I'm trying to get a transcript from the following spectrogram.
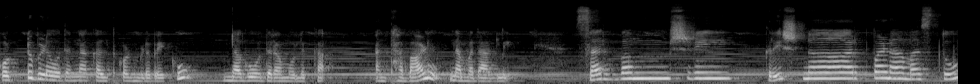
ಕೊಟ್ಟು ಬಿಡೋದನ್ನು ಕಲ್ತ್ಕೊಂಡ್ಬಿಡಬೇಕು ನಗುವುದರ ಮೂಲಕ. ಅಂಥ ಬಾಳು ನಮ್ಮದಾಗಲಿ. ಸರ್ವಂ ಶ್ರೀ ಕೃಷ್ಣಾರ್ಪಣಮಸ್ತು.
